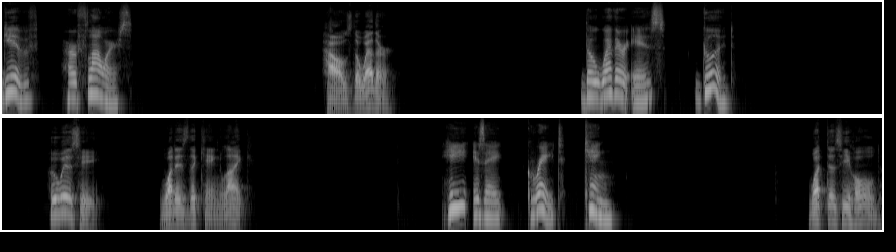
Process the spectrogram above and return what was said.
give her flowers. How's the weather? The weather is good. Who is he? What is the king like? He is a great king. What does he hold?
